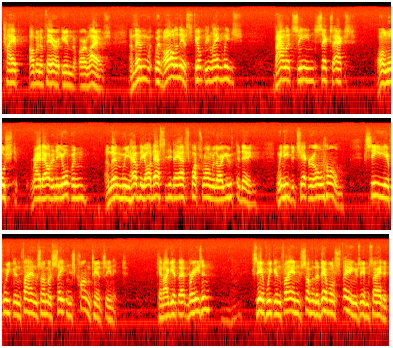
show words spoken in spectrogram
type of an affair in our lives? And then with all of this filthy language, violent scenes, sex acts, almost right out in the open, and then we have the audacity to ask what's wrong with our youth today. We need to check our own home, see if we can find some of Satan's contents in it. Can I get that brazen? Mm-hmm. See if we can find some of the devil's things inside it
